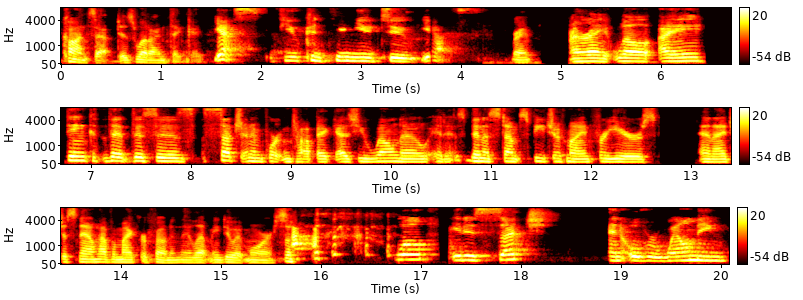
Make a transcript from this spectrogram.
concept is what I'm thinking. Yes. If you continue to, yes. Right. All right. Well, I think that this is such an important topic. As you well know, it has been a stump speech of mine for years, and I just now have a microphone and they let me do it more. So, well, it is such an overwhelming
